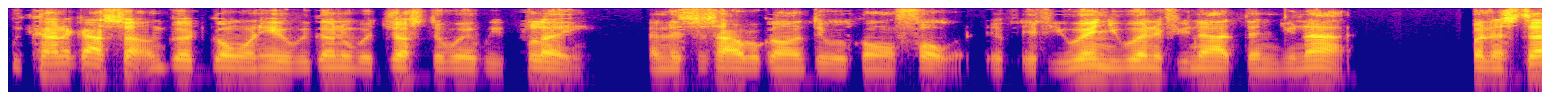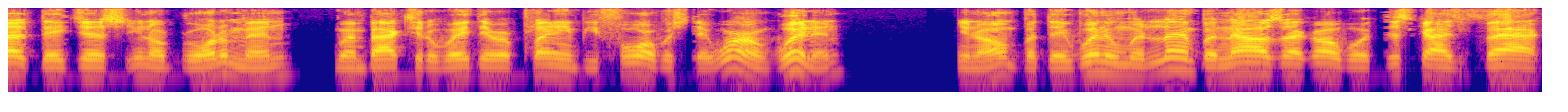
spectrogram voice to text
we kind of got something good going here. We're gonna adjust the way we play, and this is how we're gonna do it going forward. If if you win, you win. If you're not, then you're not. But instead, they just, you know, brought him in, went back to the way they were playing before, which they weren't winning, you know, but they winning with Lin. But now it's like, oh, well, this guy's back.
